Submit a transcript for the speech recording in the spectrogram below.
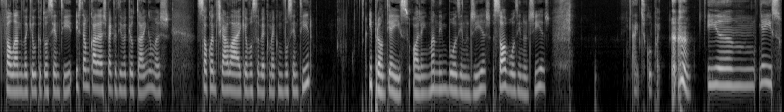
falando daquilo que eu estou a sentir. Isto é um bocado a expectativa que eu tenho, mas só quando chegar lá é que eu vou saber como é que me vou sentir. E pronto, e é isso. Olhem, mandem boas energias, só boas energias. Ai, desculpem. E, e é isso.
